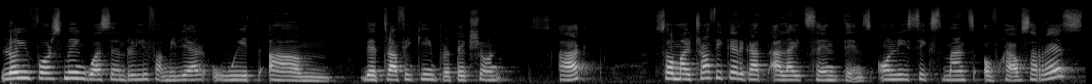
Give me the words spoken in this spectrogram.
Law enforcement wasn't really familiar with um, the Trafficking Protection Act. So my trafficker got a light sentence, only six months of house arrest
